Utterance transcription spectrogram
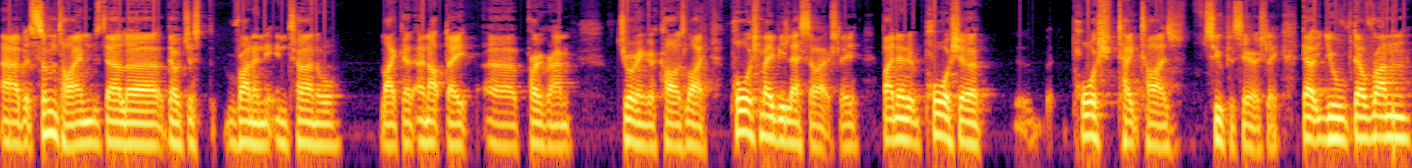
Uh, but sometimes they'll uh, they'll just run an internal like a, an update uh, program during a car's life. Porsche maybe less so actually, but I know Porsche Porsche take tires super seriously. They'll you they'll run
